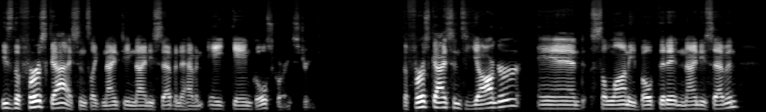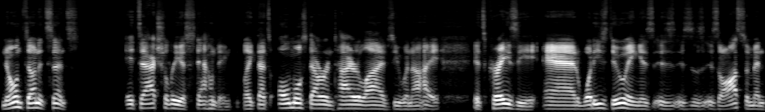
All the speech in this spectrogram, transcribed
he's the first guy since like 1997 to have an eight game goal scoring streak. The first guy since Jagr and Selanne both did it in '97. No one's done it since it's actually astounding. Like that's almost our entire lives, you and I. It's crazy, and what he's doing is is is is awesome. And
